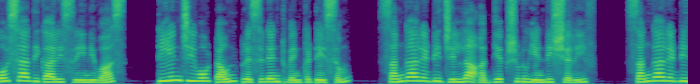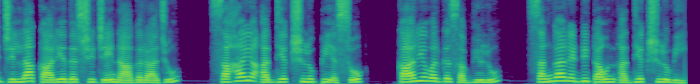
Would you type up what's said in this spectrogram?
కోశాధికారి Srinivas TNGO town president Venkatesham Sangareddy జిల్లా అధ్యక్షుడు ఎండి షరీఫ్ సంగారెడ్డి జిల్లా కార్యదర్శి జె. నాగరాజు సహాయ అధ్యక్షులు పి. అశోక్ కార్యవర్గ సభ్యులు సంగారెడ్డి టౌన్ అధ్యక్షులు వి.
